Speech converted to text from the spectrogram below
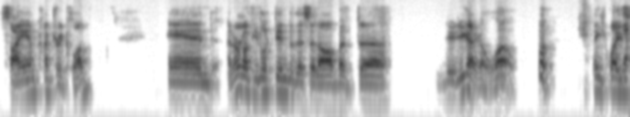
Siam Country Club. And I don't know if you looked into this at all, but uh, dude, you got to go low. thing plays, yeah.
